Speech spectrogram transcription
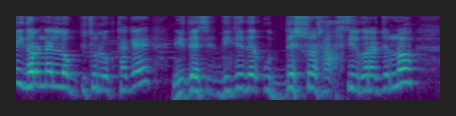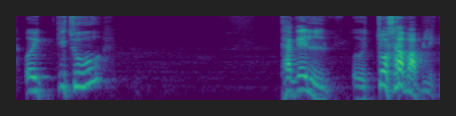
এই ধরনের লোক, কিছু লোক থাকে নিজেদের উদ্দেশ্য হাসিল করার জন্য ওই কিছু থাকে চোষা পাবলিক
